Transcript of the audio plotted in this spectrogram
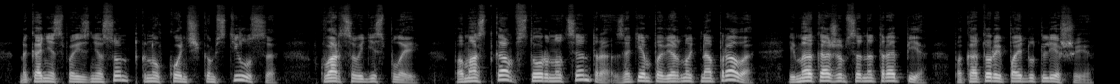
— наконец произнес он, ткнув кончиком стилуса в кварцевый дисплей. «По мосткам в сторону центра, затем повернуть направо, и мы окажемся на тропе, по которой пойдут лешие.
